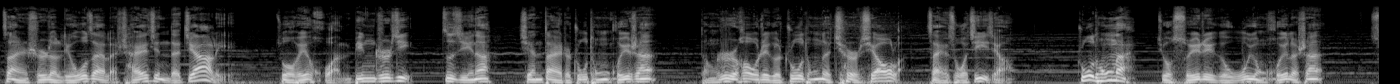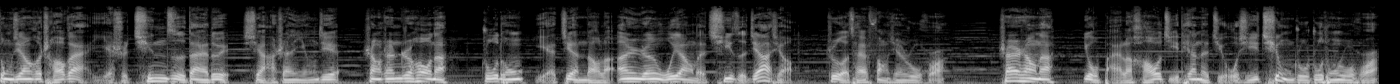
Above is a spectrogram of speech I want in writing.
暂时的留在了柴进的家里，作为缓兵之计。自己呢，先带着朱仝回山，等日后这个朱仝的气儿消了，再做计较。朱仝呢，就随这个吴用回了山。宋江和晁盖也是亲自带队下山迎接。上山之后呢，朱仝也见到了安然无恙的妻子家小，这才放心入伙。山上呢，又摆了好几天的酒席，庆祝朱仝入伙。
